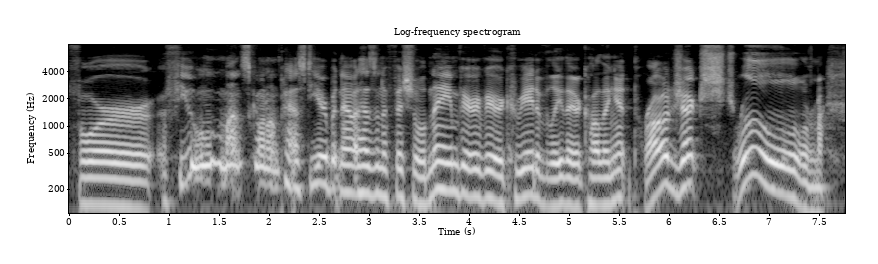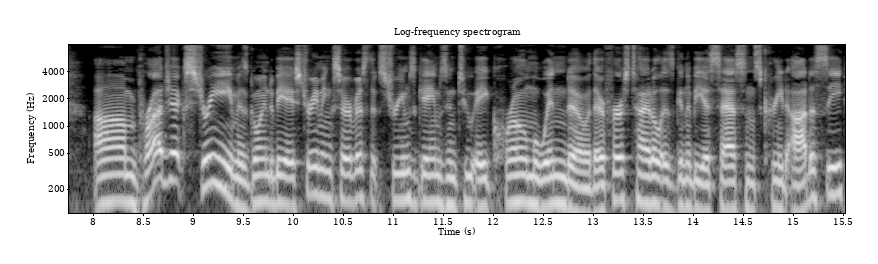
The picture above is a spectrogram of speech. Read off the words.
for a few months, going on past year, but now it has an official name. Very, very creatively, they're calling it Project Stream. Um, Project Stream is going to be a streaming service that streams games into a Chrome window. Their first title is going to be Assassin's Creed Odyssey.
